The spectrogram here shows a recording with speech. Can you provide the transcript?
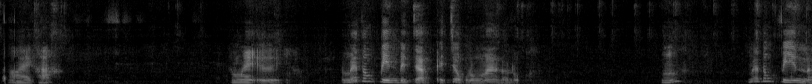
ทำไงคะทำไงเอ่ยแม่ต้องปีนไปจับไอ้จกลงมาเหรอลูกหึแม่ต้องปีนอ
